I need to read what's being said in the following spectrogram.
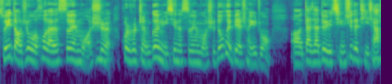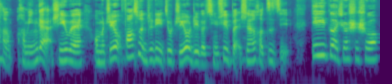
所以导致我后来的思维模式，或者说整个女性的思维模式，都会变成一种，呃，大家对于情绪的体察很很敏感，是因为我们只有方寸之地，就只有这个情绪本身和自己。第一个就是说，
